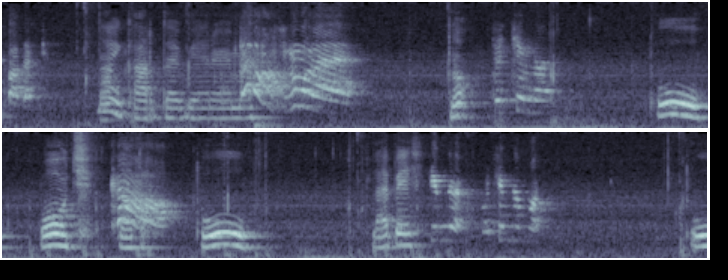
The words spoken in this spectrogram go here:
spadać. No i kartę bierzemy. No. No, tu, chodź. To, tu. Lepiej, tu.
